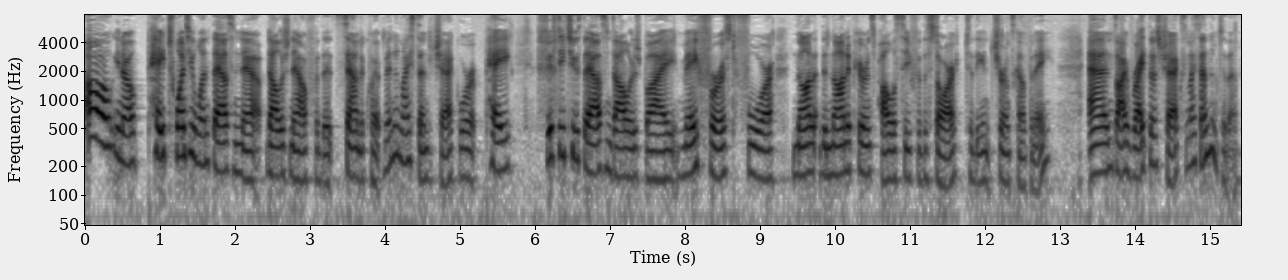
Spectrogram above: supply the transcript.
oh, you know, pay twenty-one thousand dollars now for the sound equipment, and I send a check, or pay fifty-two thousand dollars by May first for non, the non-appearance policy for the star to the insurance company and I write those checks and I send them to them.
